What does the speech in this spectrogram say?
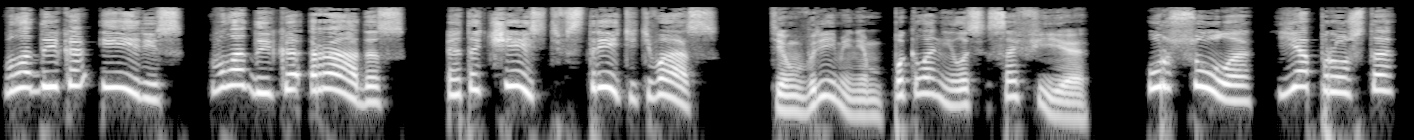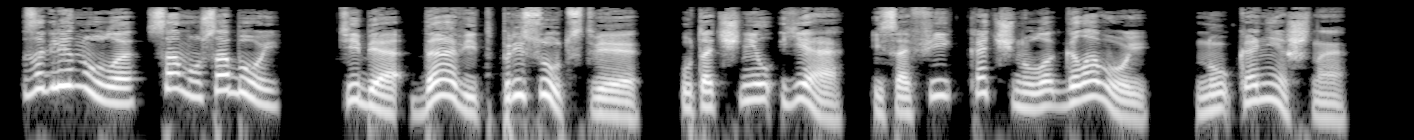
Владыка Ирис, владыка Радос, это честь встретить вас!» Тем временем поклонилась София. «Урсула, я просто заглянула, само собой». «Тебя давит присутствие», — уточнил я. И Софи качнула головой. Ну, конечно.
